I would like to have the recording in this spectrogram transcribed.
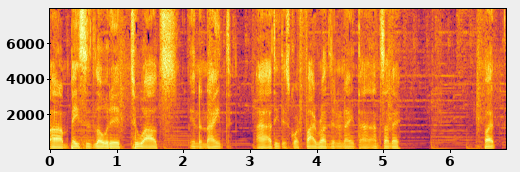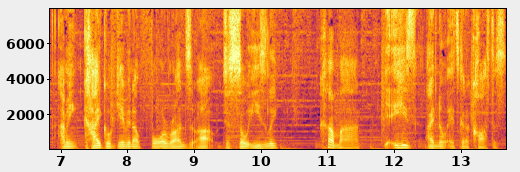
Um, bases loaded, two outs in the ninth. Uh, I think they scored five runs in the ninth on, on Sunday. But I mean, Keuchel giving up four runs uh, just so easily. Come on, he's. I know it's gonna cost us.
